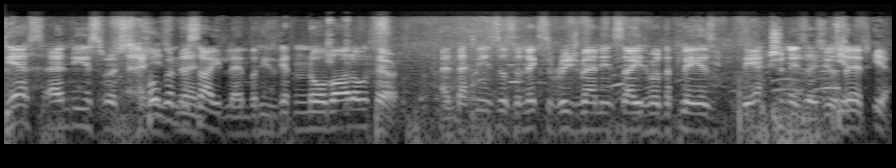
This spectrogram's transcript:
Yes, and he's hugging the sideline, but he's getting no ball out there. And that means there's an extra bridge man inside where the play is, the action is, as you Yeah, said. yeah.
